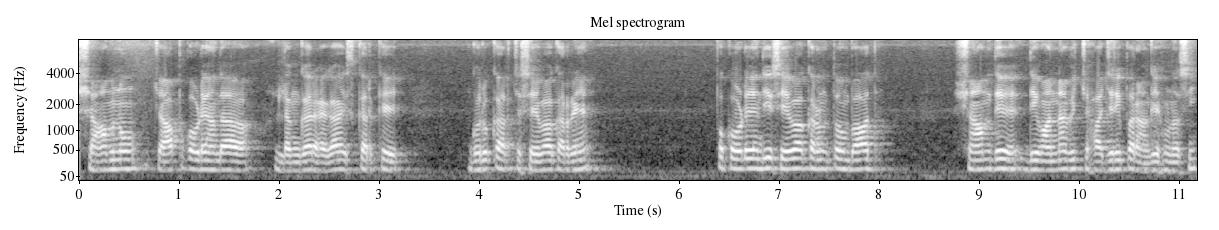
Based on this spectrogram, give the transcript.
ਸ਼ਾਮ ਨੂੰ ਚਾਹ ਪਕੌੜਿਆਂ ਦਾ ਲੰਗਰ ਹੈਗਾ, ਇਸ ਕਰਕੇ ਗੁਰੂ ਘਰ 'ਚ ਸੇਵਾ ਕਰ ਰਹੇ ਹਾਂ। ਪਕੌੜਿਆਂ ਦੀ ਸੇਵਾ ਕਰਨ ਤੋਂ ਬਾਅਦ ਸ਼ਾਮ ਦੇ ਦੀਵਾਨਾਂ ਵਿੱਚ ਹਾਜ਼ਰੀ ਭਰਾਂਗੇ ਹੁਣ ਅਸੀਂ।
